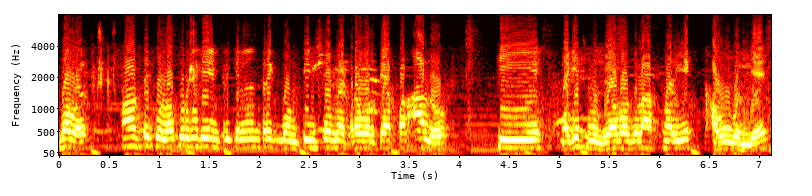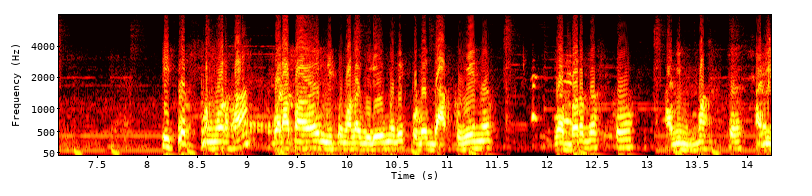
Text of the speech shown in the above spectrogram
जवळ. मला वाटते कोल्हापूरमध्ये एंट्री केल्यानंतर एक दोन तीनशे मीटरवरती आपण आलो की लगेच उजव्या बाजूला असणारी एक खाऊ गल्ली आहे. तिथंच समोर हा वडापाव आहे. मी तुम्हाला व्हिडिओमध्ये पुढे दाखवेनच. जबरदस्त आणि मस्त आणि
